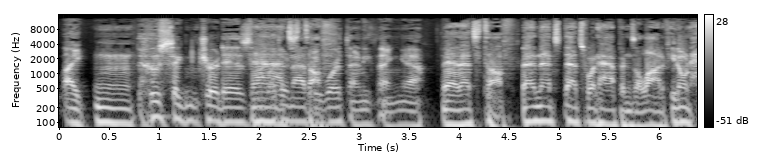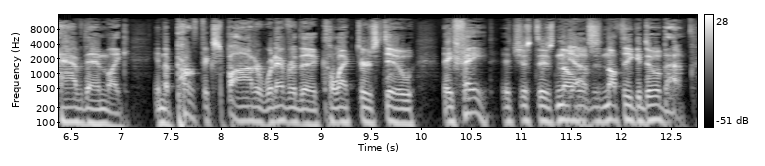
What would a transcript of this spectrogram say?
like whose signature it is and whether or not tough. they're worth anything. Yeah. Yeah, that's tough. And that's that's what happens a lot. If you don't have them like in the perfect spot or whatever the collectors do, they fade. It's just there's no Yes. there's nothing you can do about it.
